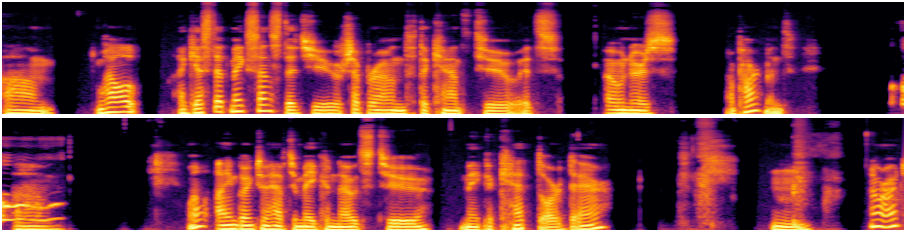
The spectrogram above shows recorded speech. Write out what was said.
Um, well, I guess that makes sense that you chaperoned the cat to its owner's apartment. Um, well, I'm going to have to make a note to make a cat door there. Hmm. All right.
